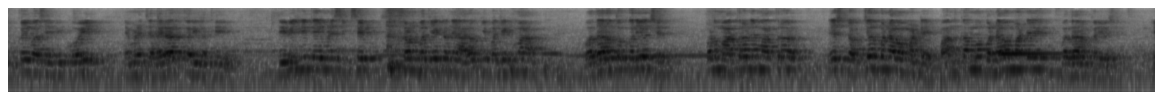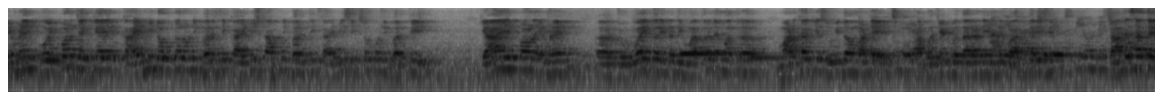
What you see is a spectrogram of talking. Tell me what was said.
ચૂકવ્યા છે એવી કોઈ એમણે જાહેરાત કરી નથી. તેવી જ રીતે એમણે શિક્ષણ શિક્ષણ બજેટ અને આરોગ્ય બજેટમાં વધારો તો કર્યો છે પણ માત્ર ને માત્ર એ સ્ટ્રક્ચર બનાવવા માટે, બાંધકામો બનાવવા માટે વધારો કર્યો છે. એમણે કોઈ પણ જગ્યાએ કાયમી ડોક્ટરોની ભરતી, કાયમી સ્ટાફની ભરતી, કાયમી શિક્ષકોની ભરતી ક્યાંય પણ એમણે જોગવાઈ કરી નથી. માત્ર ને માત્ર માળખાકીય સુવિધાઓ માટે આ બજેટ વધારાની એમણે વાત કરી છે. સાથે સાથે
